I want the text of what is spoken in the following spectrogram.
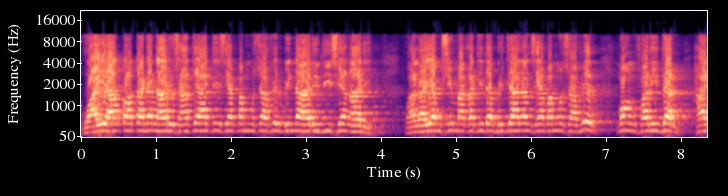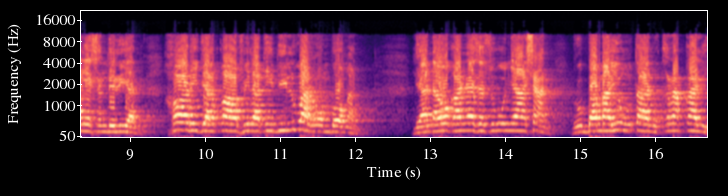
Wayang tota dan harus hati-hati siapa musafir bina hari di siang hari. Walayam si maka tidak berjalan siapa musafir faridan halnya sendirian. Kharijal qafilati di luar rombongan. Lianau karena sesungguhnya syan Rubama yu'talu kerap kali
